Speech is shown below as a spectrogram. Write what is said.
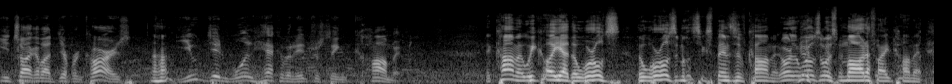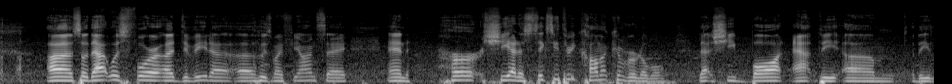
you, talk about different cars. Uh-huh. You did one heck of an interesting Comet. The Comet we call yeah the world's the world's most expensive Comet or the world's most modified Comet. Uh, so that was for uh, Davida, uh, who's my fiance, and her she had a '63 Comet convertible that she bought at the um, the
